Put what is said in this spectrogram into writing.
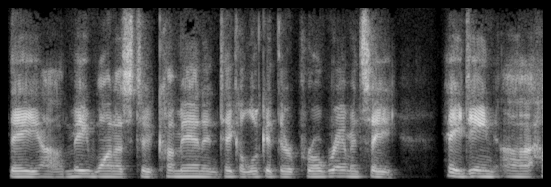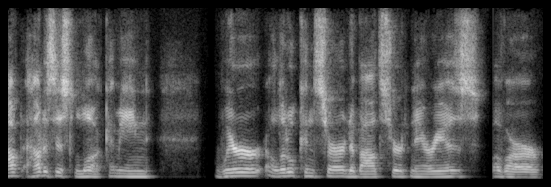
They uh, may want us to come in and take a look at their program and say, "Hey, Dean, uh, how how does this look?" I mean, we're a little concerned about certain areas of our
